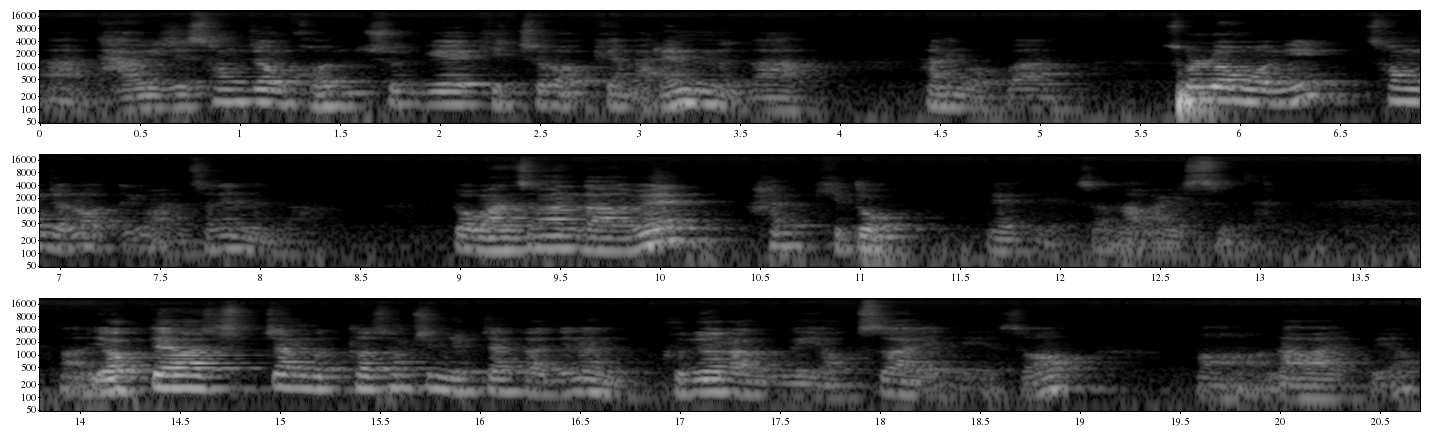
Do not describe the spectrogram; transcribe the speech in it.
아, 다윗이 성전 건축의 기초를 어떻게 마련했는가 하는 것과 솔로몬이 성전을 어떻게 완성했는가 또 완성한 다음에 한 기도에 대해서 나와 있습니다. 아, 역대하 10장부터 36장까지는 분열왕국의 역사에 대해서 어, 나와 있고요.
